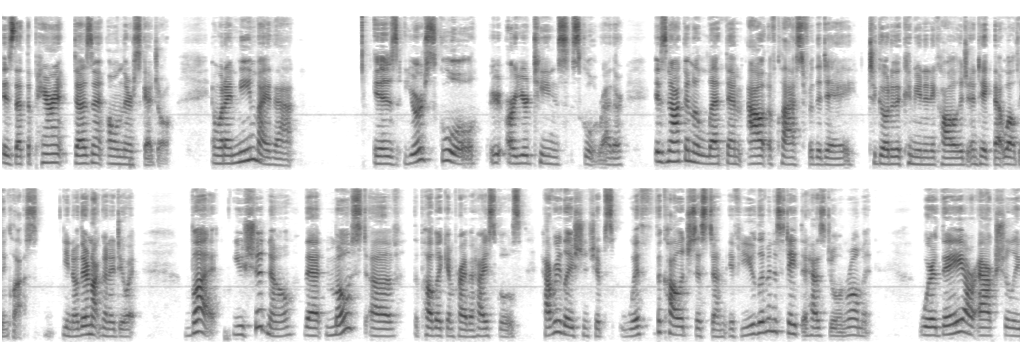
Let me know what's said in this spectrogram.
is that the parent doesn't own their schedule. And what I mean by that is your school or your teen's school rather is not going to let them out of class for the day to go to the community college and take that welding class. You know, they're not going to do it. But you should know that most of the public and private high schools have relationships with the college system. If you live in a state that has dual enrollment, where they are actually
